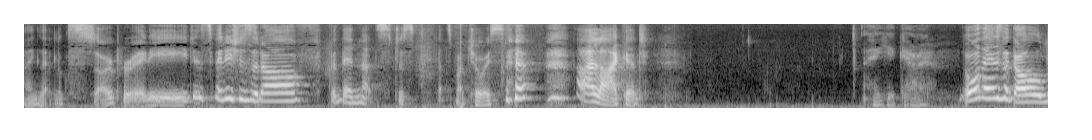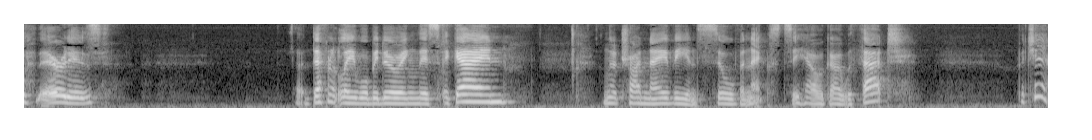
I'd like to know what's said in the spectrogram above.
I think that looks so pretty. Just finishes it off. But then that's just, that's my choice. I like it. There you go. Oh, there's the gold. There it is. So definitely we'll be doing this again. I'm going to try navy and silver next. See how I go with that. But yeah,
